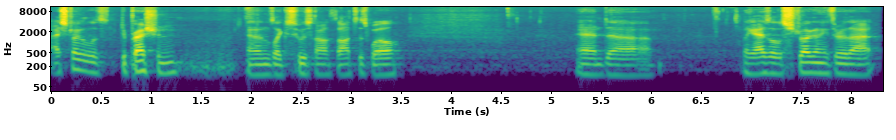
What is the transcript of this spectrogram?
I struggled with depression and like suicidal thoughts as well. And uh, like as I was struggling through that,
